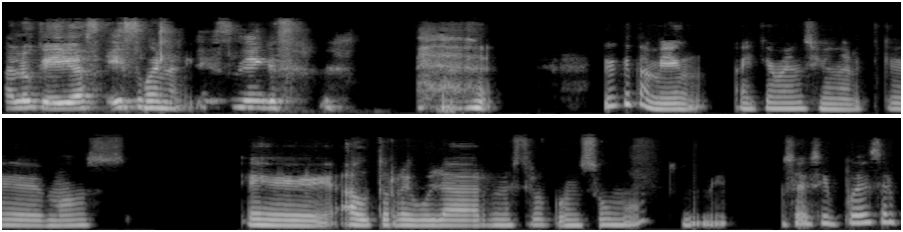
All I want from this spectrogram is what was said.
Algo que digas, eso, bueno, tiene que ser. Creo que también hay que mencionar que debemos eh, autorregular nuestro consumo. O sea, sí puede ser,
